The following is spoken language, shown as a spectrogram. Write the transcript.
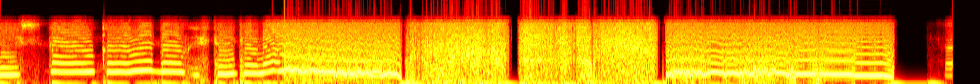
Krishna Karna Krishna Jala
